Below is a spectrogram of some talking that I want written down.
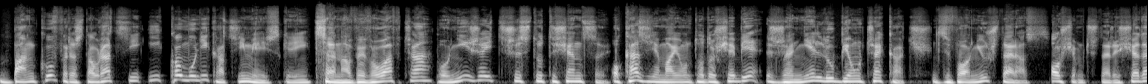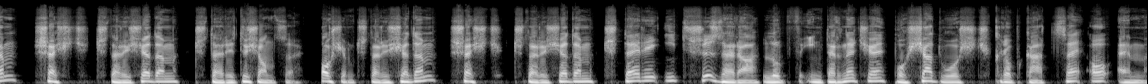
banków, restauracji i komunikacji miejskiej. Cena wywoławcza poniżej 300 tysięcy. Okazje mają to do siebie, że nie lubią czekać. Dzwoń już teraz. 847 647 4000. 847 647 4 i 30 lub w internecie posiadłość.com.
